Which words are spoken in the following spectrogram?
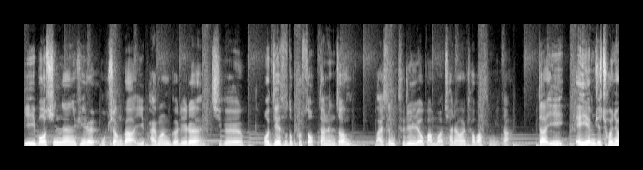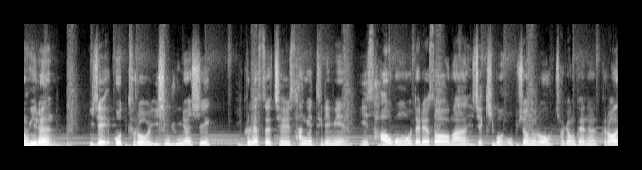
이 멋있는 휠 옵션과 이 발광 그릴은 지금 어디에서도 볼 수 없다는 점 말씀드리려고 한번 촬영을 켜봤습니다. 일단 이 AMG 전용 휠은 이제 곧 들어올 26년식 E 클래스 제일 상위 트림인 이 450 모델에서만 이제 기본 옵션으로 적용되는 그런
